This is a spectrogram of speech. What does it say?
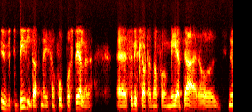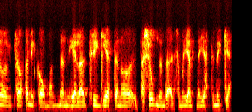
utbildat mig som fotbollsspelare. Eh, så det är klart att han får med där. Och nu har vi pratat mycket om honom, men hela tryggheten och personen där som har hjälpt mig jättemycket.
